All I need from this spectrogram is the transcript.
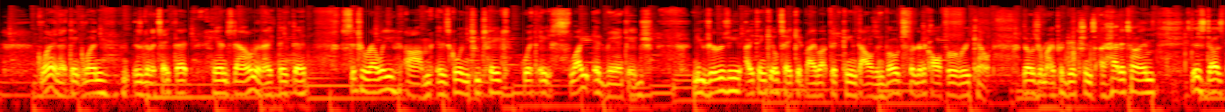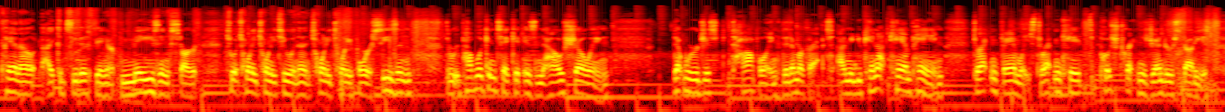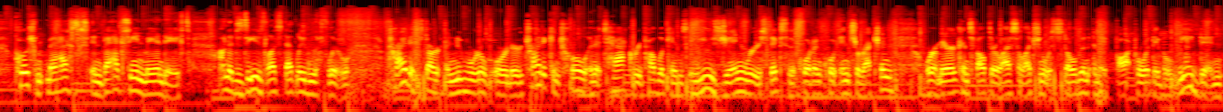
Glenn. I think Glenn is going to take that hands down, and I think that Ciattarelli um, is going to take with a slight advantage. New Jersey, I think he'll take it by about 15,000 votes. They're going to call for a recount. Those are my predictions ahead of time. If this does pan out, I could see this being an amazing start to a 2022 and then 2024 season. The Republican ticket is now showing that we're just toppling the Democrats. I mean, you cannot campaign, threaten families, threaten kids, push transgender studies, push masks and vaccine mandates on a disease less deadly than the flu. Try to start a new world order, try to control and attack Republicans, and use January 6th as a quote unquote insurrection where Americans felt their last election was stolen and they fought for what they believed in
